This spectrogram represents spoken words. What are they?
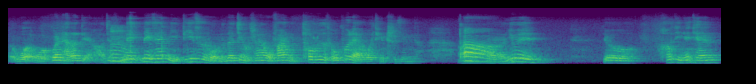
呃我我观察的点啊，就是嗯那那天你第一次我们在镜子山，我发现你掏出一个头盔来，我挺吃惊的。哦啊、因为就好几年前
